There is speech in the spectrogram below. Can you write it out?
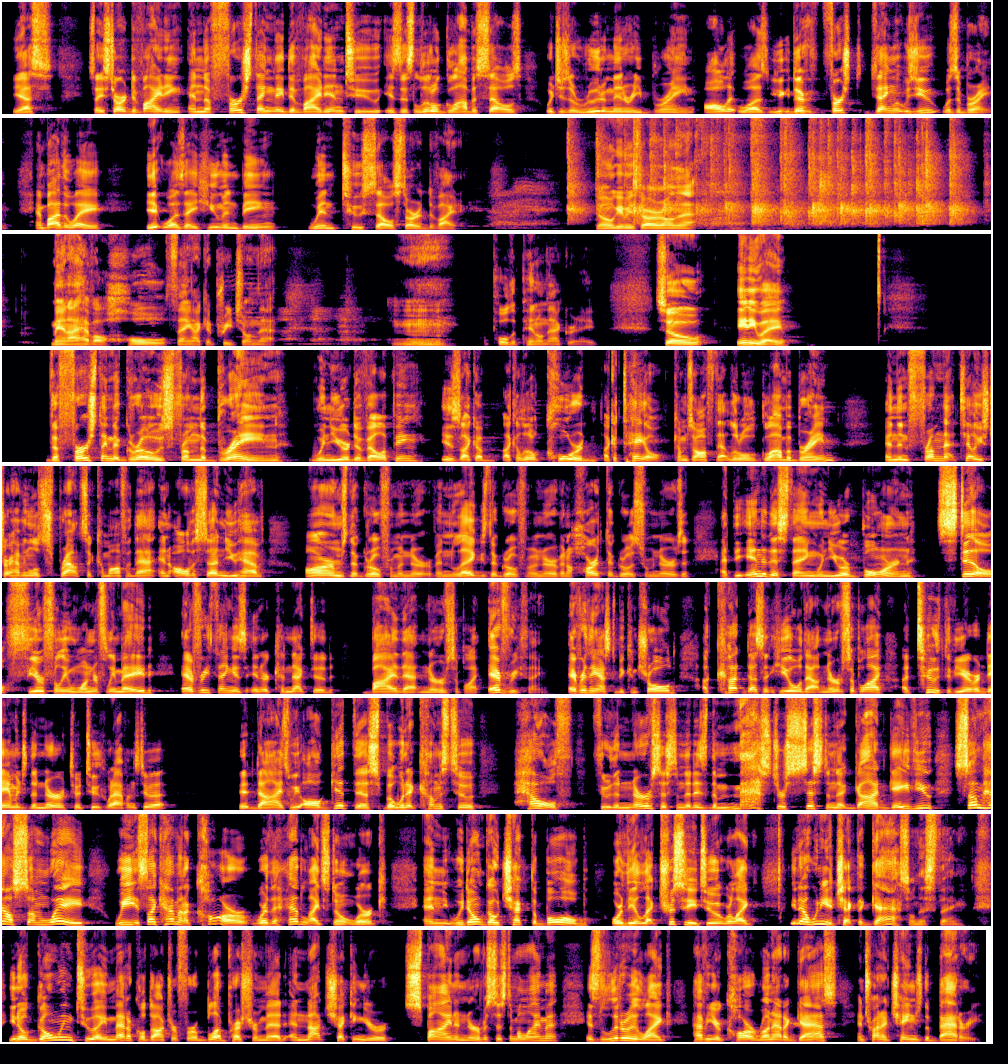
Yes? So they start dividing, and the first thing they divide into is this little glob of cells, which is a rudimentary brain. All it was, you, the first thing that was you was a brain. And by the way, it was a human being when two cells started dividing. Don't get me started on that. Man, I have a whole thing I could preach on that. Mm, I pulled the pin on that grenade. So, anyway, the first thing that grows from the brain when you're developing is like a, like a little cord, like a tail, comes off that little glob of brain. And then from that tail, you start having little sprouts that come off of that. And all of a sudden, you have arms that grow from a nerve, and legs that grow from a nerve, and a heart that grows from nerves. And at the end of this thing, when you are born, still fearfully and wonderfully made, everything is interconnected by that nerve supply. Everything. Everything has to be controlled. A cut doesn't heal without nerve supply. A tooth, if you ever damage the nerve to a tooth, what happens to it? It dies. We all get this, but when it comes to health through the nerve system that is the master system that God gave you, somehow, some way, we it's like having a car where the headlights don't work and we don't go check the bulb or the electricity to it. We're like, you know, we need to check the gas on this thing. You know, going to a medical doctor for a blood pressure med and not checking your spine and nervous system alignment is literally like having your car run out of gas and trying to change the battery.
